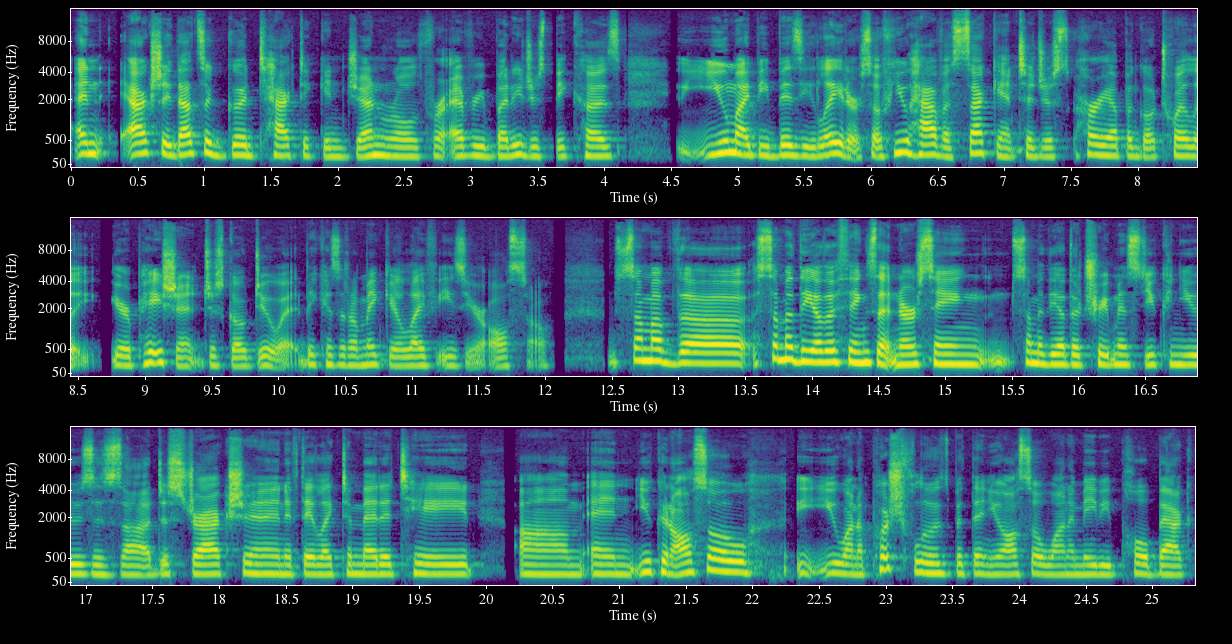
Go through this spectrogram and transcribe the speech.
And actually, that's a good tactic in general for everybody, just because you might be busy later. So if you have a second to just hurry up and go toilet your patient, just go do it because it'll make your life easier also. Some of the some of the other things that nursing, some of the other treatments you can use is uh, distraction if they like to meditate. Um, and you can also you want to push fluids, but then you also want to maybe pull back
